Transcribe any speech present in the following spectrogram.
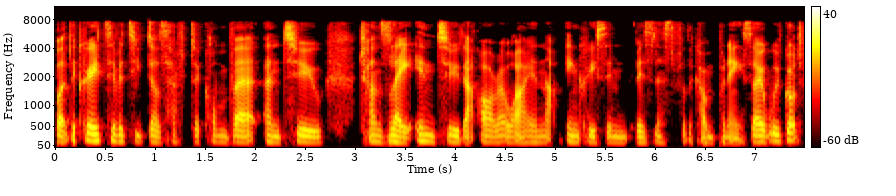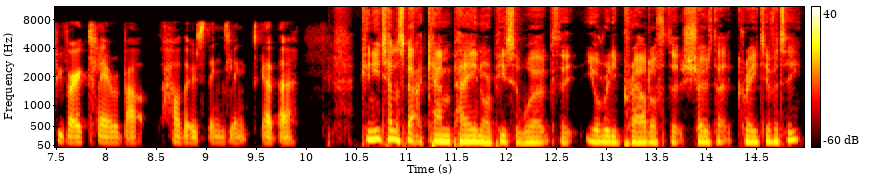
but the creativity does have to convert and to translate into that ROI and that increase in business for the company. So we've got to be very clear about how those things link together. Can you tell us about a campaign or a piece of work that you're really proud of that shows that creativity?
